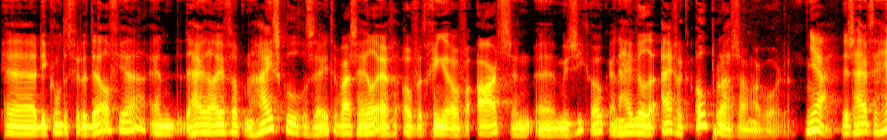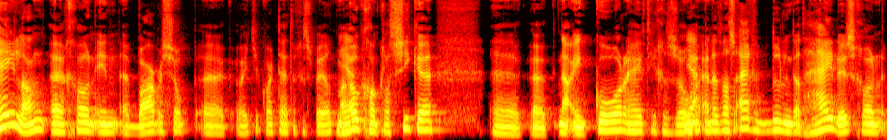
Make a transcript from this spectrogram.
eh, die komt uit Philadelphia. En hij heeft op een high school gezeten waar ze heel erg over... Het ging over arts en eh, muziek ook. En hij wilde eigenlijk operazanger worden. ja, Dus hij heeft heel lang eh, gewoon in barbershop, weet je, kwartetten gespeeld. Maar Ja. ook gewoon klassieke... nou, in koren heeft hij gezongen. Ja. En het was eigenlijk de bedoeling dat hij dus gewoon...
